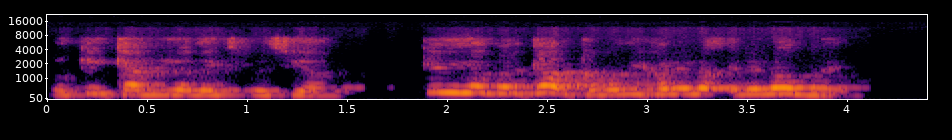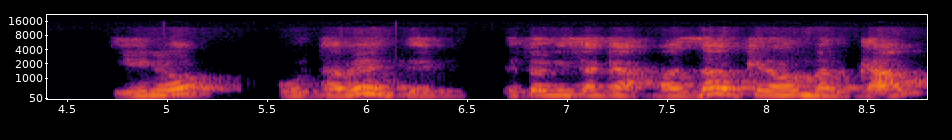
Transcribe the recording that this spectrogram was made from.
¿Por qué cambió de expresión? ¿Qué diga mercado como dijo en el, en el nombre? Y no, justamente, esto que dice acá, Bazab creó mercado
